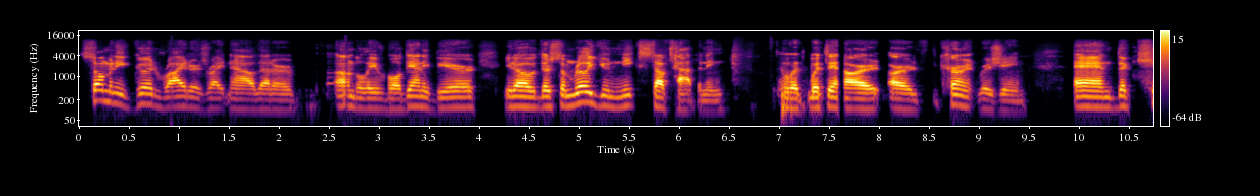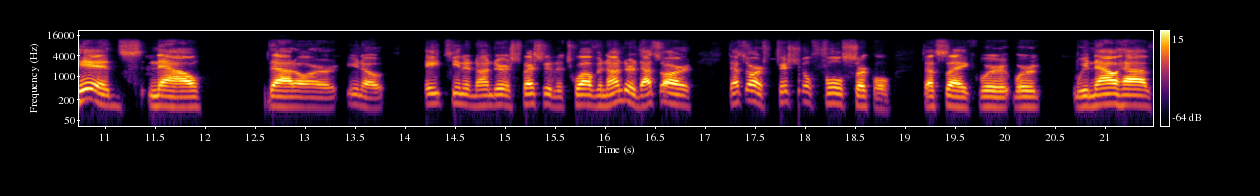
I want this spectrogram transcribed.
so many good riders right now that are unbelievable. Danny Beer, you know, there's some really unique stuff happening with, within our our current regime and the kids now that are, you know, 18 and under, especially the 12 and under, that's our that's our official full circle. That's like we're we're we now have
